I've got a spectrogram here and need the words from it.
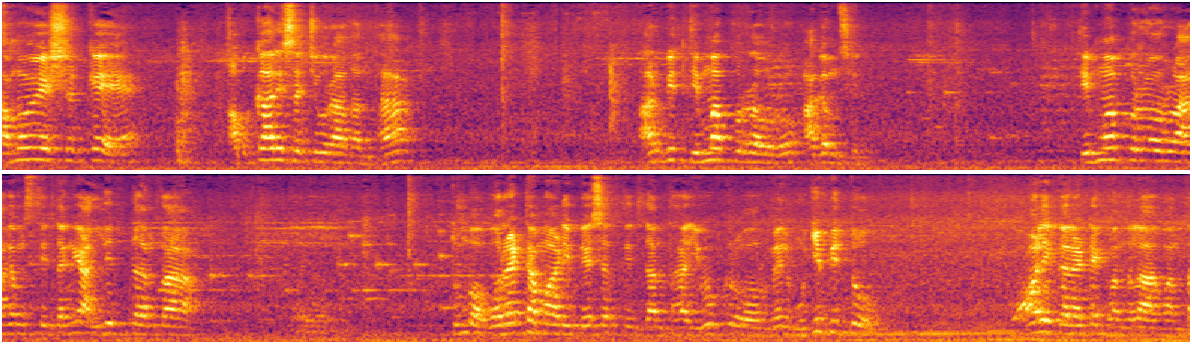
ಸಮಾವೇಶಕ್ಕೆ ಅಬಕಾರಿ ಸಚಿವರಾದಂತಹ ಆರ್ ಬಿ ತಿಮ್ಮಾಪುರವರು ಆಗಮಿಸಿದ್ರು. ತಿಮ್ಮಾಪುರವರು ಆಗಮಿಸ್ತಿದ್ದಂಗೆ ಅಲ್ಲಿದ್ದಂಥ ತುಂಬ ಹೋರಾಟ ಮಾಡಿ ಬೇಸತ್ತಿದ್ದಂತಹ ಯುವಕರು ಅವ್ರ ಮೇಲೆ ಮುಗಿಬಿದ್ದು ವಾಳಿ ಗಲಾಟೆ ಗೊಂದಲ ಆಗುವಂಥ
